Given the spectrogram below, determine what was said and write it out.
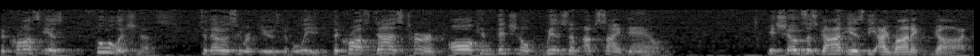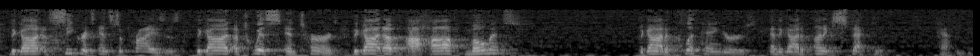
The cross is foolishness to those who refuse to believe. The cross does turn all conventional wisdom upside down. It shows us God is the ironic God, the God of secrets and surprises, the God of twists and turns, the God of aha moments, the God of cliffhangers, and the God of unexpected happy endings.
